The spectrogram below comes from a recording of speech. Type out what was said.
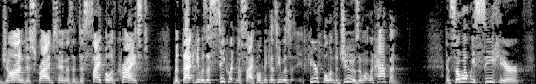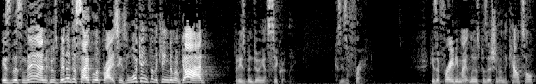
John describes him as a disciple of Christ, but that he was a secret disciple because he was fearful of the Jews and what would happen. And so what we see here is this man who's been a disciple of Christ. He's looking for the kingdom of God, but he's been doing it secretly because he's afraid. He's afraid he might lose position on the council.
